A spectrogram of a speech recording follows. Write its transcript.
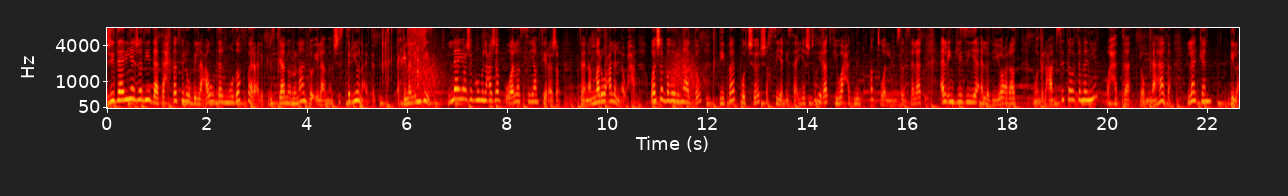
جدارية جديدة تحتفل بالعودة المظفرة لكريستيانو رونالدو إلى مانشستر يونايتد لكن الإنجليز لا يعجبهم العجب ولا الصيام في رجب. تنمروا على اللوحة. وشبهوا رونالدو ببات بوتشر شخصية نسائية اشتهرت في واحد من أطول المسلسلات الإنجليزية الذي يعرض منذ العام 86 وحتى يومنا هذا لكن بلا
